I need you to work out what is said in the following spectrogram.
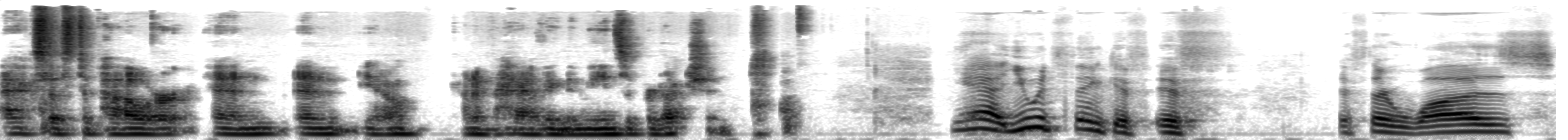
access to power and and you know kind of having the means of production. Yeah, you would think if if if there was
